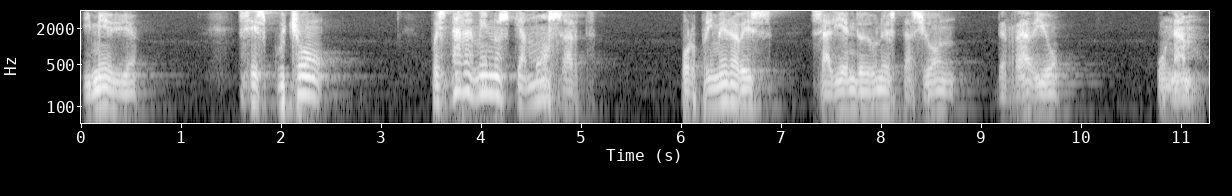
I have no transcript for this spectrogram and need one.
y media, se escuchó pues nada menos que a Mozart por primera vez saliendo de una estación de radio UNAM.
